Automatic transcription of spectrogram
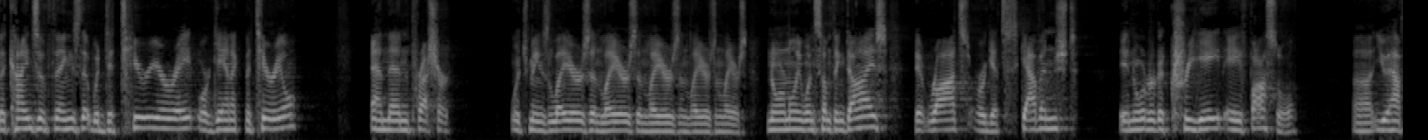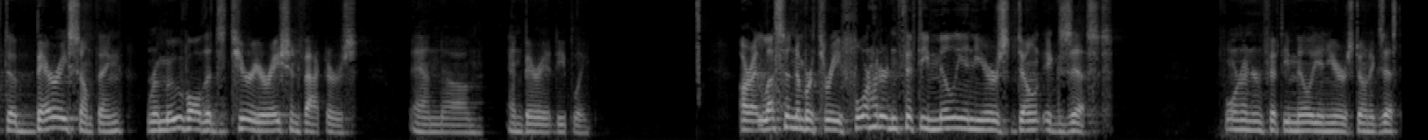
the kinds of things that would deteriorate organic material, and then pressure, which means layers and layers and layers and layers and layers. Normally, when something dies, it rots or gets scavenged, in order to create a fossil, uh, you have to bury something, remove all the deterioration factors, and, um, and bury it deeply. All right, lesson number three 450 million years don't exist. 450 million years don't exist.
